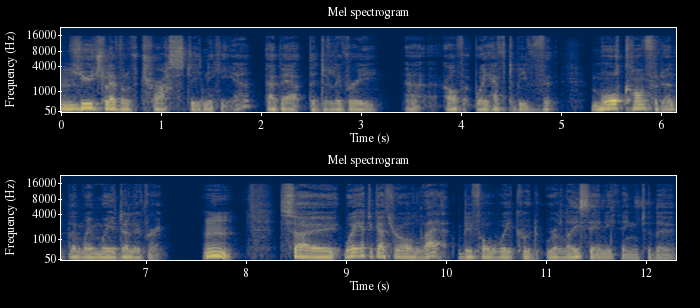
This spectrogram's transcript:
Mm. Huge level of trust in here about the delivery uh, of it. We have to be v- more confident than when we're delivering. Mm. So we had to go through all that before we could release anything to the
